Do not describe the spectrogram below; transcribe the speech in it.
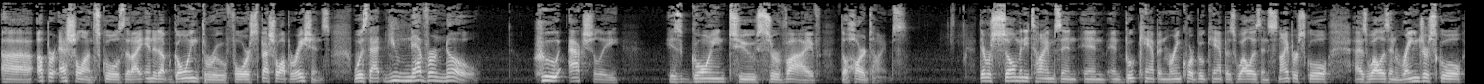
uh, upper echelon schools that I ended up going through for special operations, was that you never know who actually is going to survive the hard times there were so many times in, in, in boot camp and Marine Corps boot camp as well as in sniper school, as well as in ranger school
